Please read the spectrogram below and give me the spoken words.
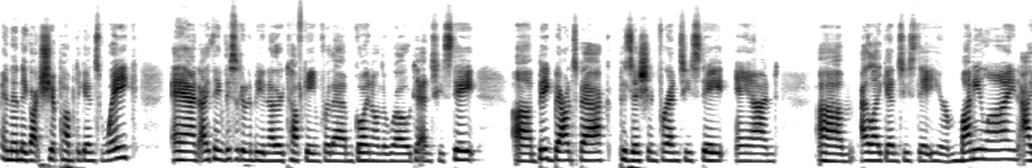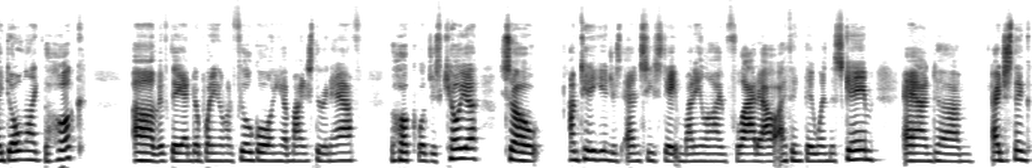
and then they got shit pumped against Wake. And I think this is going to be another tough game for them going on the road to NC State. Um, big bounce back position for NC State. And um, I like NC State here. Money line, I don't like the hook. Um, if they end up winning on field goal and you have minus three and a half, the hook will just kill you. So I'm taking just NC State money line flat out. I think they win this game. And um, I just think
